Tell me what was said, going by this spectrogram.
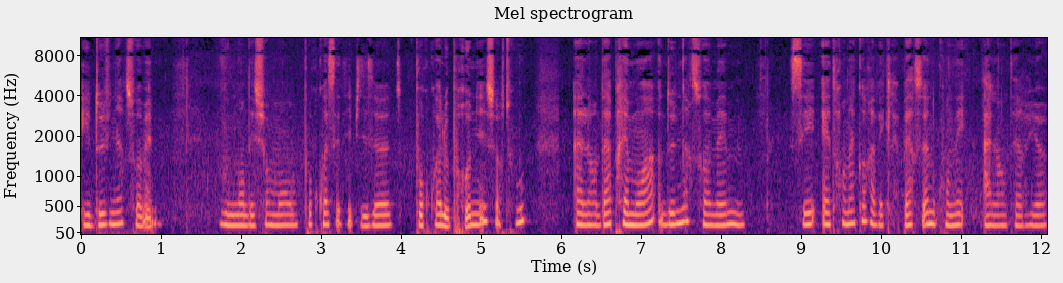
est devenir soi-même. Vous vous demandez sûrement pourquoi cet épisode, pourquoi le premier surtout. Alors d'après moi, devenir soi-même, c'est être en accord avec la personne qu'on est à l'intérieur.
